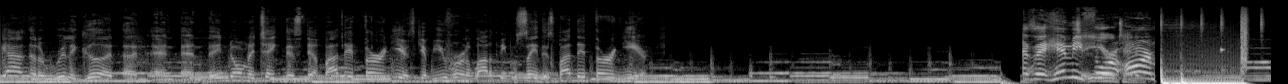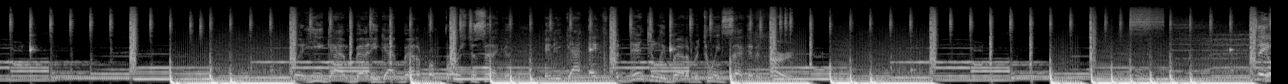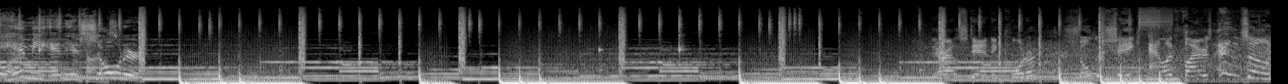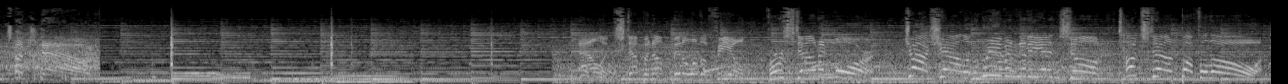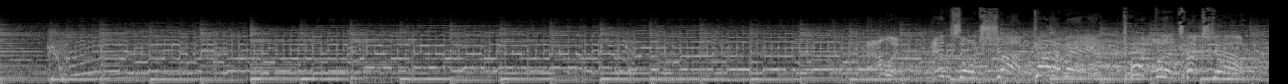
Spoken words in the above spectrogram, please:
Guys that are really good and, and, and they normally take this step by their third year, Skip, you've heard a lot of people say this, by their third year. As a Hemi forearm. But he got better. He got better from first to second. And he got exponentially better between second and third. As a Hemi in his shoulder. Fires. End zone touchdown. Allen stepping up middle of the field. First down and more. Josh Allen weaving to the end zone. Touchdown Buffalo. Allen, end zone shot. Got a man. Caught for the touchdown.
